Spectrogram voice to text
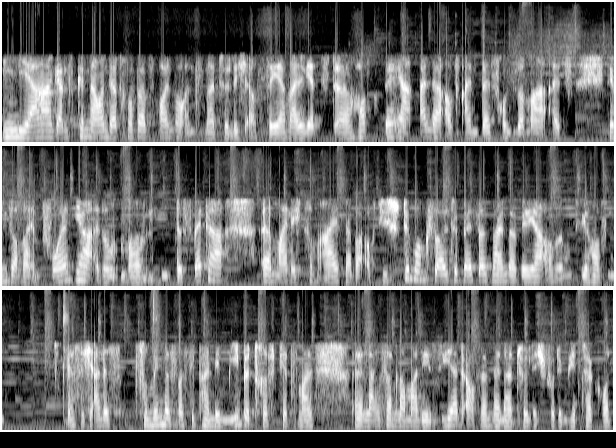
Ja, ganz genau. Und darüber freuen wir uns natürlich auch sehr, weil jetzt äh, hoffen wir ja alle auf einen besseren Sommer als den Sommer im Vorjahr. Also ähm, das Wetter äh, meine ich zum einen, aber auch die Stimmung sollte besser sein, weil wir ja auch irgendwie hoffen, dass sich alles zumindest was die Pandemie betrifft jetzt mal äh, langsam normalisiert, auch wenn wir natürlich vor dem Hintergrund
